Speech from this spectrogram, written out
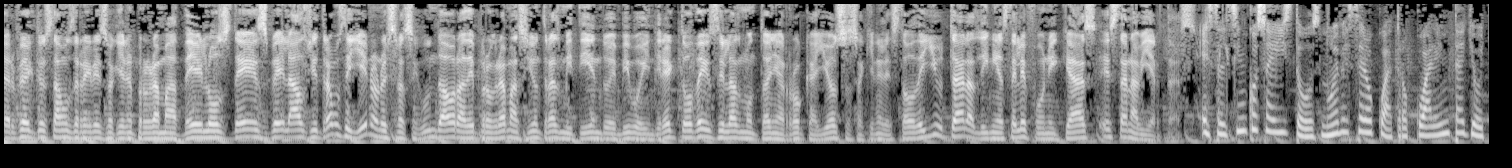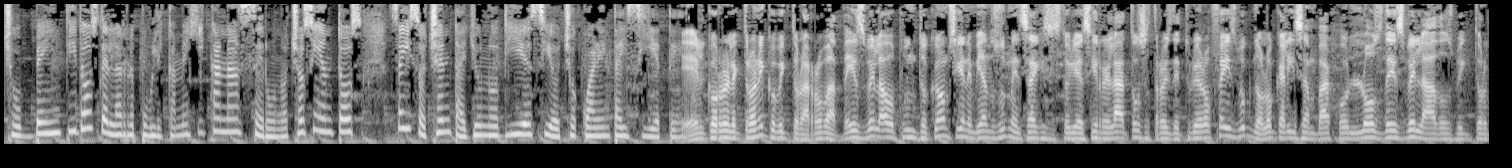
Perfecto, estamos de regreso aquí en el programa de Los Desvelados y entramos de lleno a nuestra segunda hora de programación transmitiendo en vivo e indirecto desde las montañas rocallosas aquí en el estado de Utah. Las líneas telefónicas están abiertas. Es el 562-904-4822 de la República Mexicana 01800-681-1847. El correo electrónico víctor arroba desvelado.com. Siguen enviando sus mensajes, historias y relatos a través de Twitter o Facebook. Nos localizan bajo Los Desvelados, Víctor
